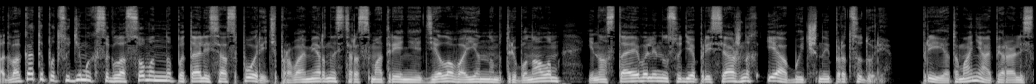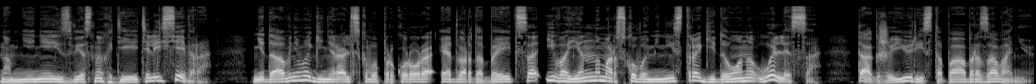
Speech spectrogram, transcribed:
Адвокаты подсудимых согласованно пытались оспорить правомерность рассмотрения дела военным трибуналом и настаивали на суде присяжных и обычной процедуре. При этом они опирались на мнение известных деятелей Севера — недавнего генеральского прокурора Эдварда Бейтса и военно-морского министра Гидеона Уэллиса, также юриста по образованию.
